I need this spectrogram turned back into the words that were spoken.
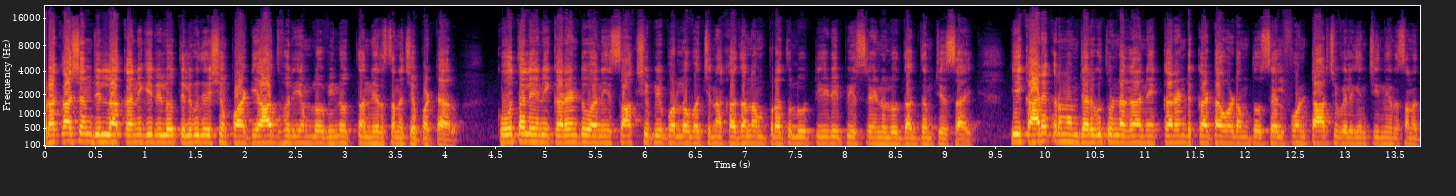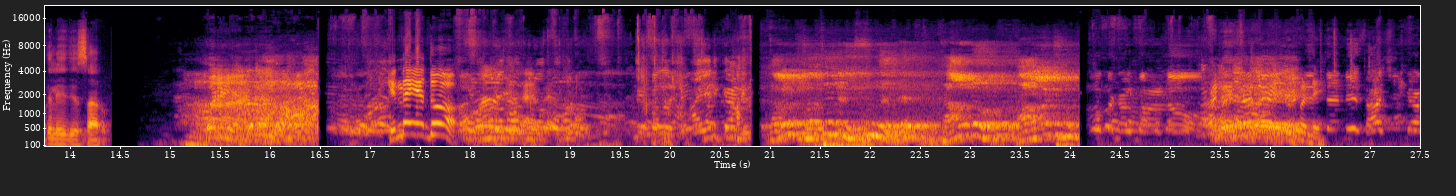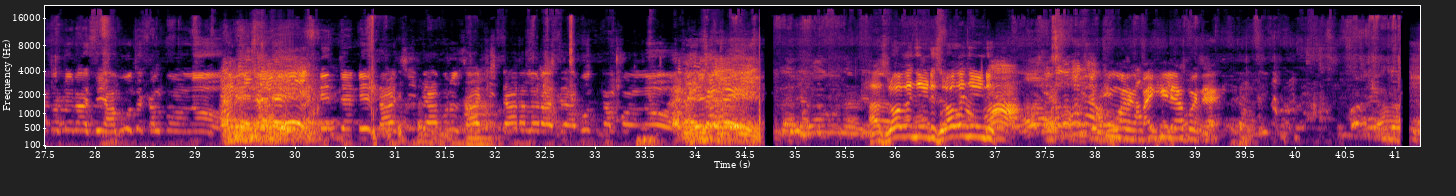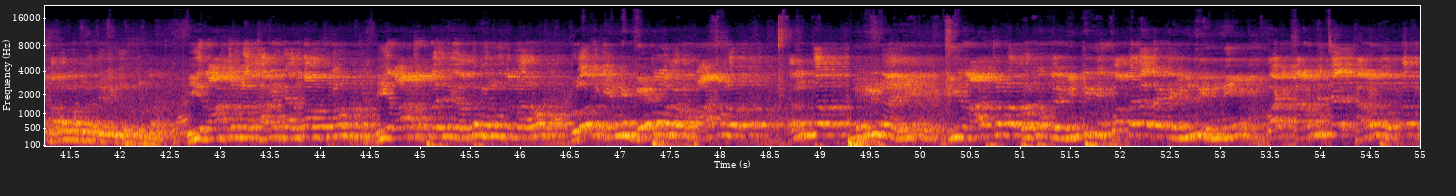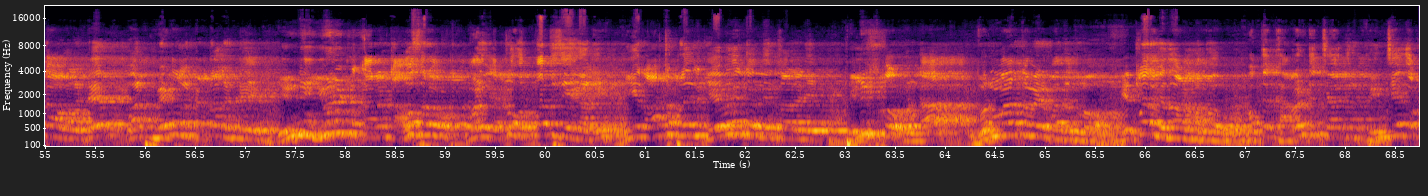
ప్రకాశం జిల్లా కనిగిరిలో తెలుగుదేశం పార్టీ ఆధ్వర్యంలో వినూత్న నిరసన చేపట్టారు. కోతలేని కరెంటు అని సాక్షి పేపర్లో వచ్చిన కథనం ప్రతులు టీడీపీ శ్రేణులు దగ్ధం చేశాయి. ఈ కార్యక్రమం జరుగుతుండగానే కరెంటు కట్ అవ్వడంతో సెల్ ఫోన్ టార్చ్ వెలిగించి నిరసన తెలియజేశారు. కింద ఎద్దు చెప్పండి. రాసే అభూత కల్పనలను ఖండించండి సాక్షి పేపర్ సాక్షి ఛానల్లో రాసే అభూత కల్పనలను ఆ స్లోగన్ చేయండి స్లోగన్ చేయండి. మైకి లేకపోతే. ఈ రాష్ట్రంలో కరెంట్ ఎంత అవసరం? ఈ రాష్ట్ర ప్రజలు ఎంత పెరుగుతున్నారు రోజుకి ఎన్ని మన రాష్ట్రంలో ఎంత పెరిగినాయి? ఈ రాష్ట్రంలో ప్రతి ఒక్క ఇంటికి కొత్తగా కట్టే ఇల్లు ఎన్ని? వాటి కరెంట్ కరెంట్ ఉత్పత్తి కావాలంటే వాటి మీటర్లు పెట్టాలంటే ఎన్ని యూనిట్ల కరెంట్ అవసరం. మనం ఎట్లా ఉత్పత్తి చేయాలి? ఈ రాష్ట్ర ప్రజలకు ఏ విధంగా అందించాలని తెలుసుకోకుండా దుర్మార్గమైన పద్ధతిలో ఎట్లా విధానంలో ఒక కరెంటు ఛార్జీలు పెంచేది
